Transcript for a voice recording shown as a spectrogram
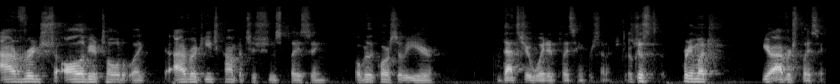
average all of your total, like average each competition's placing over the course of a year, that's your weighted placing percentage. It's just pretty much your average placing.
